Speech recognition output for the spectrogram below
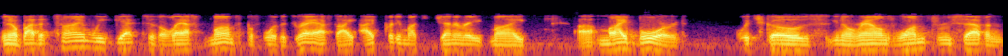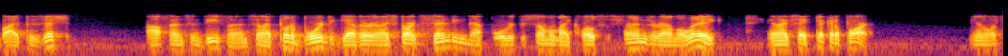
you know, by the time we get to the last month before the draft, I, I pretty much generate my uh, my board which goes, you know, rounds one through seven by position, offense and defense. And I put a board together and I start sending that board to some of my closest friends around the league. And I say, pick it apart. You know, let's,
